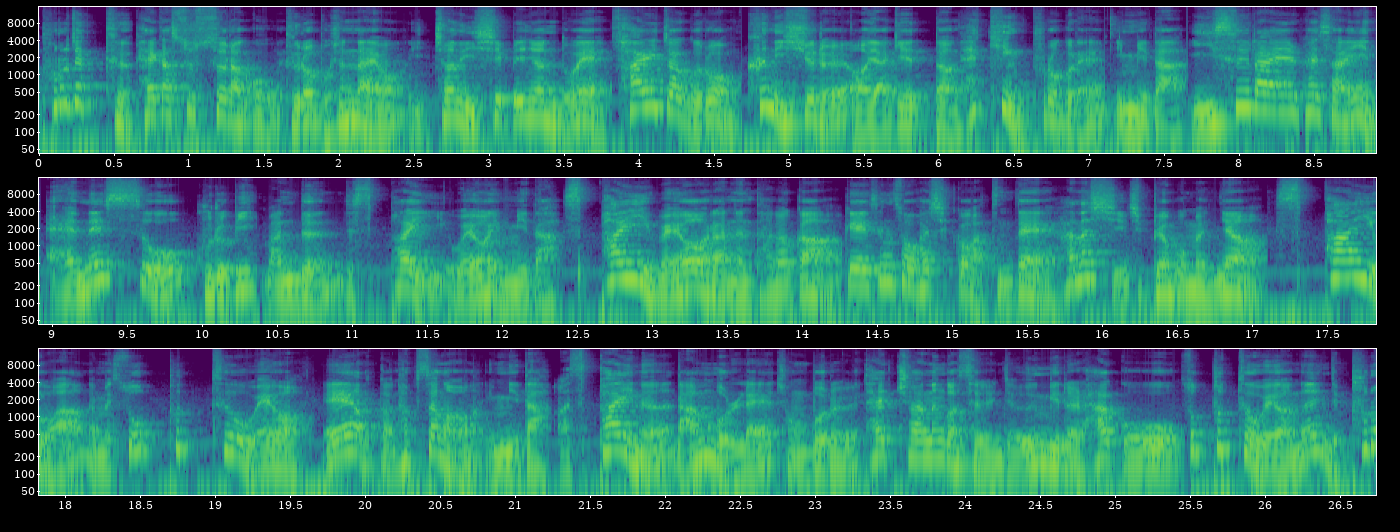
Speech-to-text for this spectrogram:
프로젝트 페가수스라고 들어보셨나요? 2021년도에 사회적으로 큰 이슈를 어, 야기했던 해킹 프로그램입니다. 이스라엘 회사인 NSO 그룹이 만든 스파이웨어입니다. 스파이웨어라는 단어가 꽤 생소하실 것 같은데 하나씩 짚어보면요. 스파이와 그다음에 소프트웨어의 어떤 합성어입니다. 아, 스파이는 남몰래 정보를 탈취하는 것을 이제 의미를 하고 소프트웨어는 이제 프로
